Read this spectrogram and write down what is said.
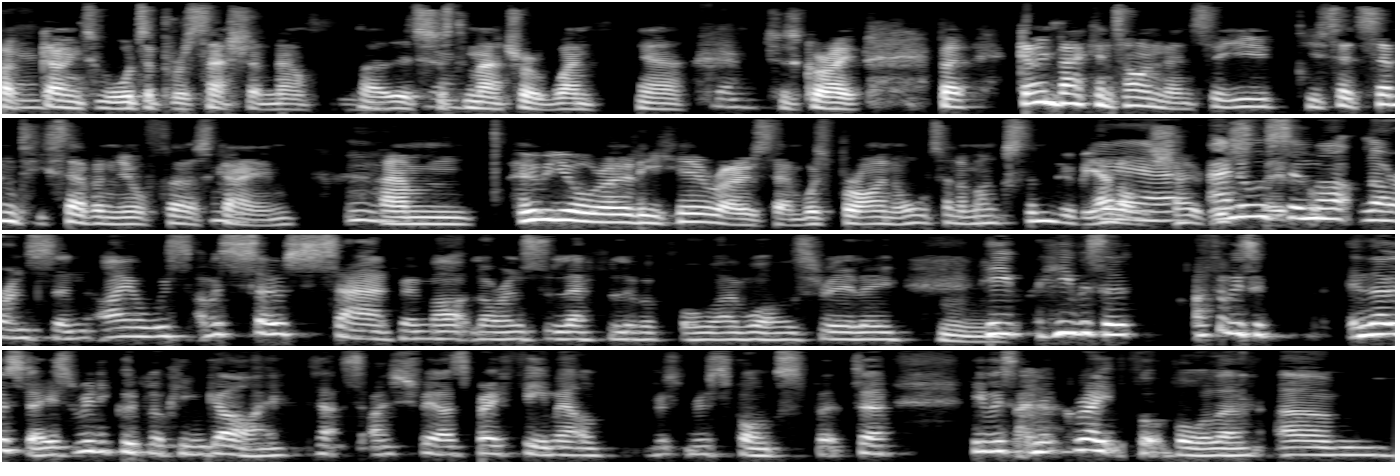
Yeah. going towards a procession now. Uh, it's just a matter of when, yeah, Yeah. which is great. But going back in time, then, so you you said seventy seven your first game. Mm. Um, who were your early heroes then? Was Brian Horton amongst them? Who we had on the show and also. Mark Lawrenson. I always, I was so sad when Mark Lawrenson left for Liverpool. I was really. Hmm. He he was a. I thought he was a in those days really good looking guy. That's I feel that's a very female re- response, but uh, he was a great footballer. Um,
